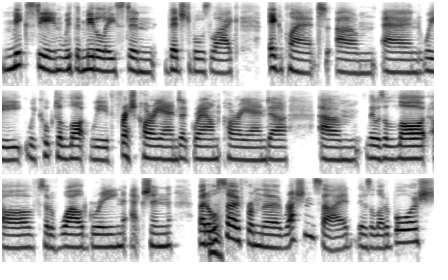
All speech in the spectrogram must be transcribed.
mixed in with the Middle Eastern vegetables like eggplant, um, and we we cooked a lot with fresh coriander, ground coriander. Um, there was a lot of sort of wild green action, but mm. also from the Russian side, there was a lot of borscht.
